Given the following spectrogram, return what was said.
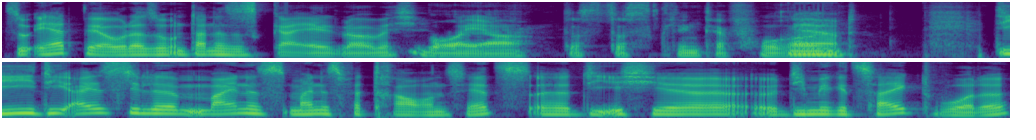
so Erdbeer oder so, und dann ist es geil, glaube ich. Boah, ja, das, das klingt hervorragend. Die, die Eisdiele meines, meines Vertrauens jetzt, äh, die ich hier, äh, die mir gezeigt wurde,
